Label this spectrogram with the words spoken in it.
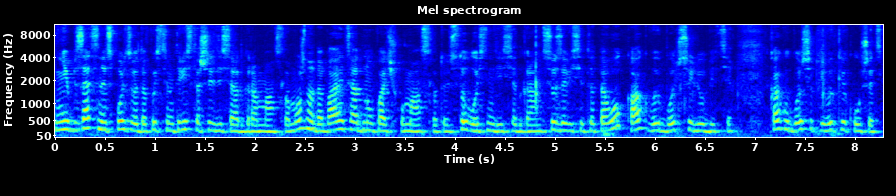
не обязательно использовать, допустим, 360 грамм масла. Можно добавить одну пачку масла, то есть 180 грамм. Все зависит от того, как вы больше любите, как вы больше привыкли кушать.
